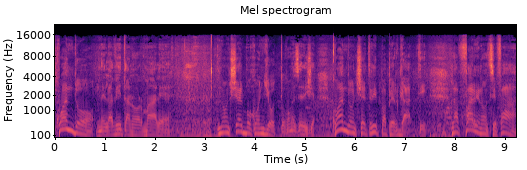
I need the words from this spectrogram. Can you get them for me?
quando nella vita normale non c'è il boconghiotto, come si dice, quando non c'è trippa per gatti, l'affare non si fa,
